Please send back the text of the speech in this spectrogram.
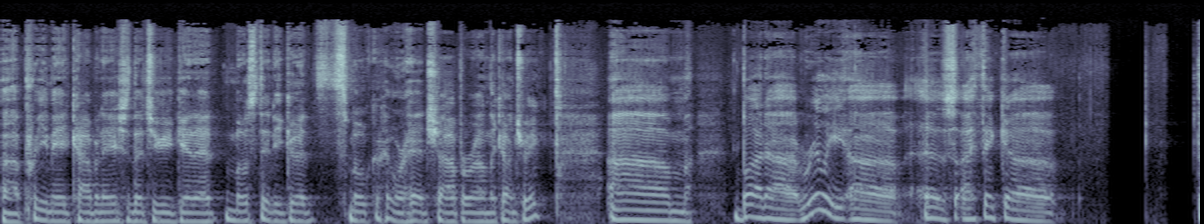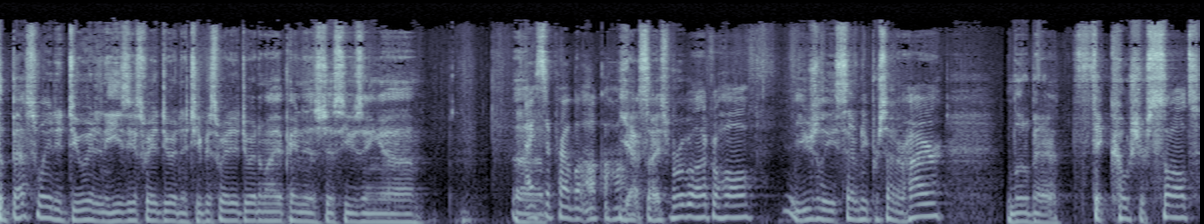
uh, pre-made combination that you could get at most any good smoke or head shop around the country. Um, but uh, really, uh, as I think uh, the best way to do it and the easiest way to do it and the cheapest way to do it, in my opinion, is just using. Uh, Isopropyl alcohol. Yes, isopropyl alcohol, usually 70% or higher, a little bit of thick kosher salt,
